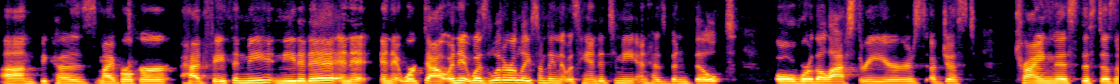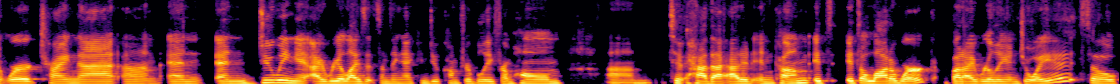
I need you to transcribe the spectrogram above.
um, because my broker had faith in me, needed it, and it and it worked out. And it was literally something that was handed to me and has been built over the last three years of just trying this this doesn't work trying that um, and and doing it i realize it's something i can do comfortably from home um, to have that added income. It's it's a lot of work but i really enjoy it. So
